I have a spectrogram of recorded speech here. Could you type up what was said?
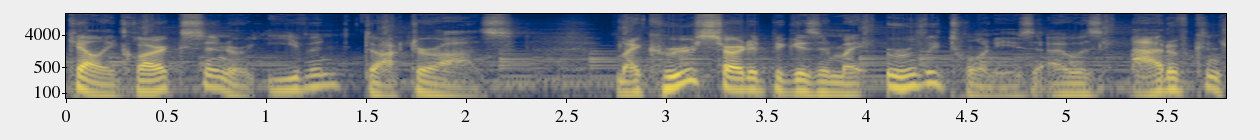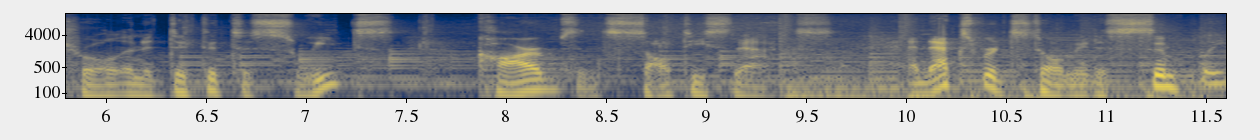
Kelly Clarkson, or even Dr. Oz. My career started because in my early 20s, I was out of control and addicted to sweets, carbs, and salty snacks. And experts told me to simply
